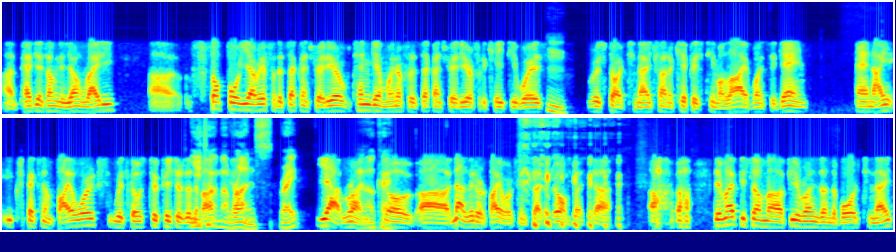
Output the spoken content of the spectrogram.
Uh, Jae-sung, the young righty, uh, sub four ERA for the second straight year, 10 game winner for the second straight year for the KT Wiz. Hmm. Will start tonight trying to keep his team alive once again. And I expect some fireworks with those two pitchers on You're the mound. talking about runs, right? Yeah, runs. Okay. So uh, not literal fireworks inside the dome, but uh, uh, there might be some uh, few runs on the board tonight.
